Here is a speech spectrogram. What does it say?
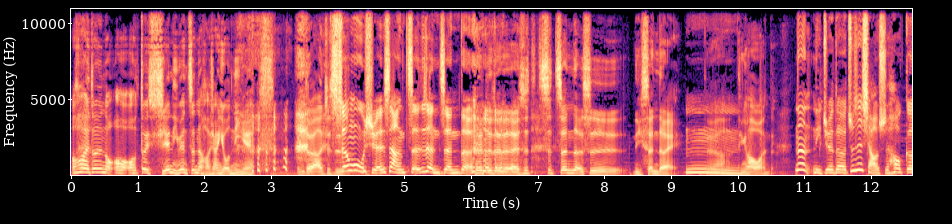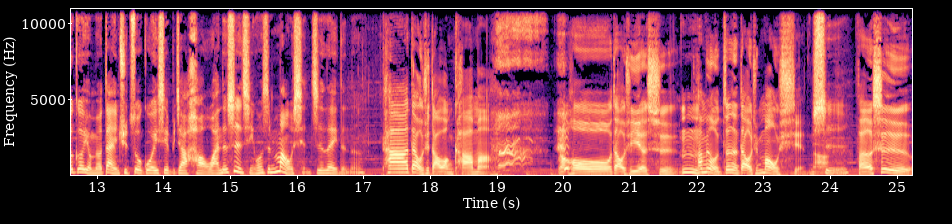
然后后来都是那种，哦哦，对，血里面真的好像有你哎，对啊，就是生物学上真认真的，对对对对对，是是真的是你生的哎，嗯，对啊，挺好玩的。那你觉得，就是小时候哥哥有没有带你去做过一些比较好玩的事情，或是冒险之类的呢？他带我去打网咖嘛。然后带我去夜市，嗯，他没有真的带我去冒险啊，是，反而是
